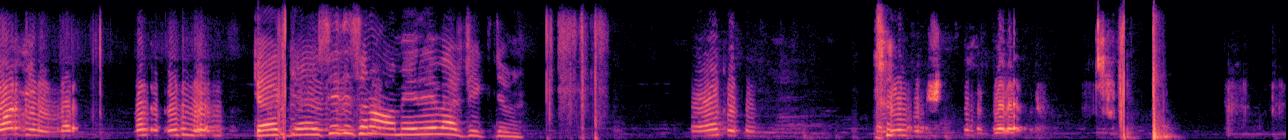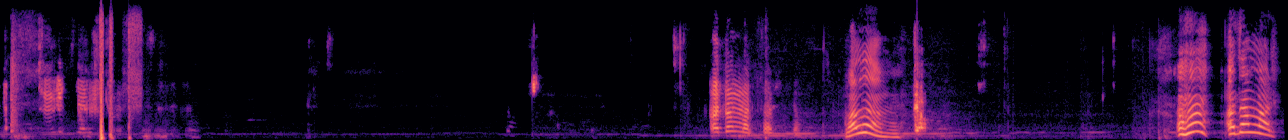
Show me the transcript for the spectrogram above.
Var benim. Öldüm ya. Gel gelseydin sana AMR'ye verecektim. Kesin. Böyle. Adam var. Vallahi mı? Aha adam var.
